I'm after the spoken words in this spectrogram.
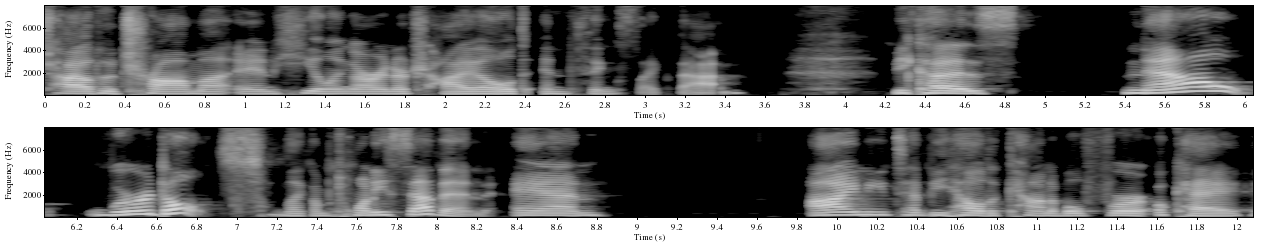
childhood trauma and healing our inner child and things like that. Because now we're adults. Like I'm 27 and I need to be held accountable for, okay,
